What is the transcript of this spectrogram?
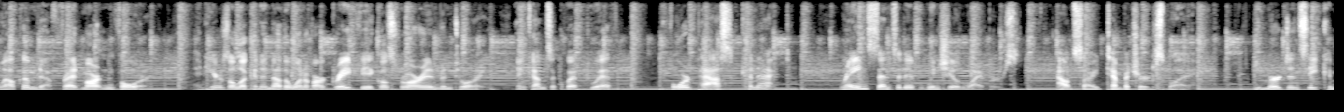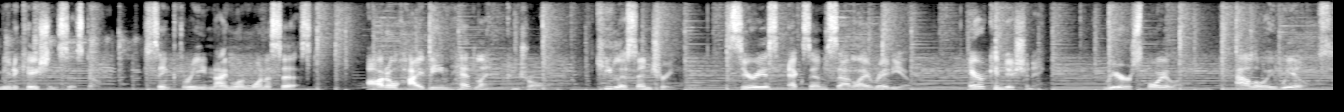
Welcome to Fred Martin Ford. And here's a look at another one of our great vehicles from our inventory and comes equipped with Ford Pass Connect, rain sensitive windshield wipers, outside temperature display, emergency communication system, Sync 3 911 assist, auto high beam headlamp control, keyless entry, Sirius XM satellite radio, air conditioning, rear spoiler, alloy wheels,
